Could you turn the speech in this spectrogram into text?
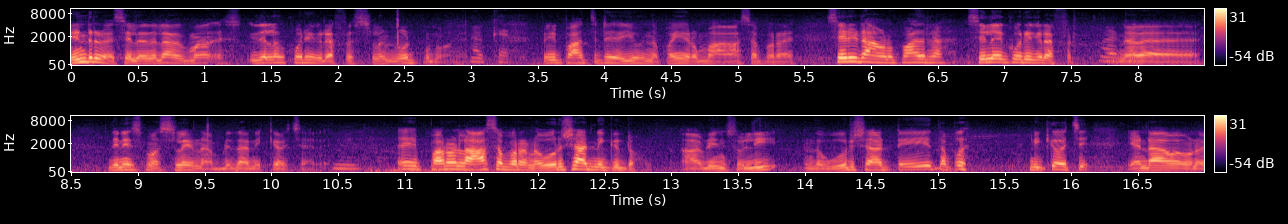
நின்றுவேன். சில இதெல்லாம் இதெல்லாம் கோரியோகிராஃபர்ஸ்லாம் நோட் பண்ணுவாங்க. போய் பார்த்துட்டு ஐயோ இந்த பையன் ரொம்ப ஆசைப்படுறேன். சரிடா அவனை பாதுடா சில கோரியோகிராஃபர் என்னால் தினேஷ் மாஸ்டர்ல என்னை அப்படி தான் நிற்க வச்சாரு ஏய் பரவாயில்ல ஆசைப்படுறேன். நான் ஒரு ஷாட் நிற்கட்டும் அப்படின்னு சொல்லி அந்த ஒரு ஷாட்டே தப்பு. நிற்க வச்சு ஏன்டா அவனை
